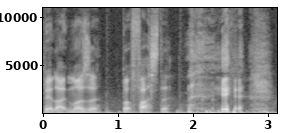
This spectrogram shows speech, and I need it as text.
bit like Muzzer, but faster.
